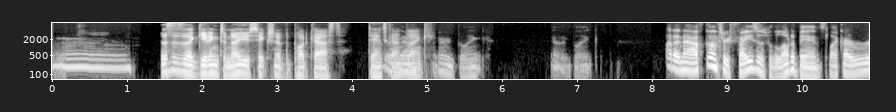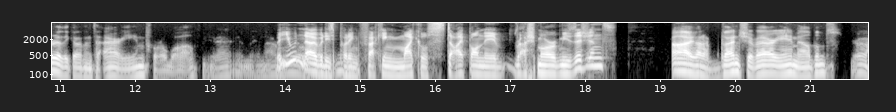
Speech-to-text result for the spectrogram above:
Mm, this is the getting to know you section of the podcast. Dan's going know. blank. Going blank. Blank. I don't know. I've gone through phases with a lot of bands. Like I really got into REM for a while, you know. And then But you really nobody's putting fucking Michael Stipe on their Rushmore of musicians. I got a bunch of REM albums. Oh,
